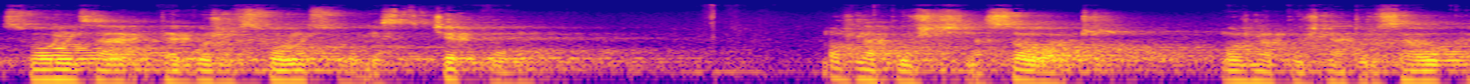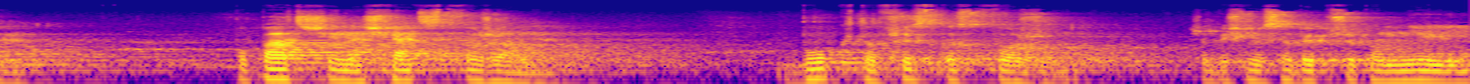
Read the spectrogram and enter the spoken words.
słońca i tego, że w słońcu jest ciepło. Można pójść na sołacz, można pójść na tursałkę. Popatrzcie na świat stworzony. Bóg to wszystko stworzył, żebyśmy sobie przypomnieli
